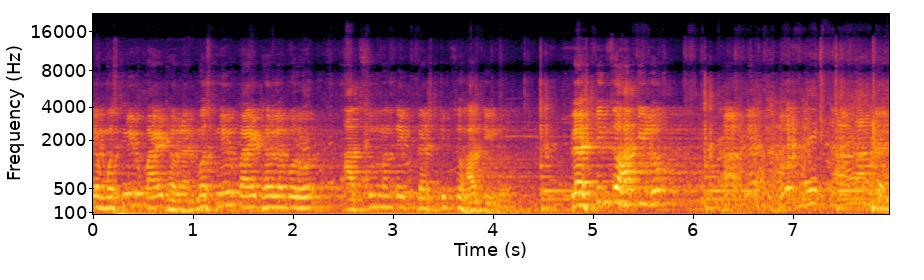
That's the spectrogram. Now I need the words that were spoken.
त्या मशनीवर पाय ठेवला. मशनीवर पाय ठेवल्याबरोबर आजून म्हणता एक प्लॅस्टिकचा हात इलो प्लॅस्टिकचा हात इलो हा, plastic. हो. हा, चांगलं आहे.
